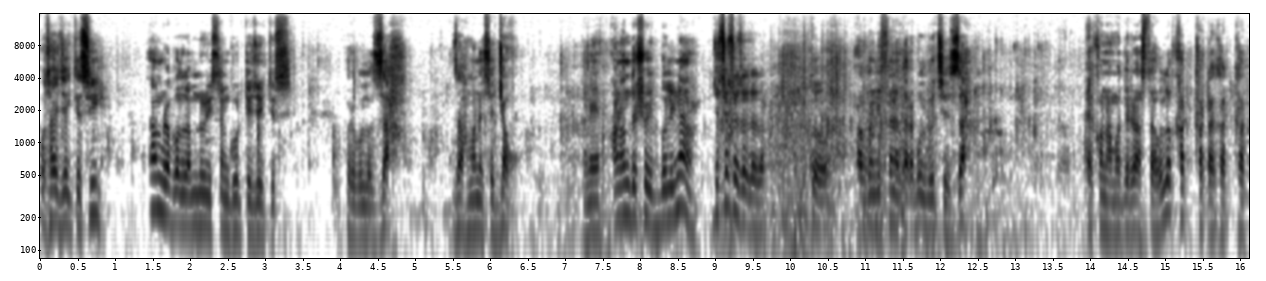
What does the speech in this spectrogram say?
কোথায় যাইতেছি? আমরা বললাম, নুরিস্তান ঘুরতে যাইতেছি। পরে বলল, যাহ যাহ মানে হচ্ছে যাও। মানে আনন্দের সহিত বলি না, যা যা যা যা যা তো আফগানিস্তানে তারা বলবে হচ্ছে, যাহ। এখন আমাদের রাস্তা হলো খাট খাটা খাট খাটখাট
